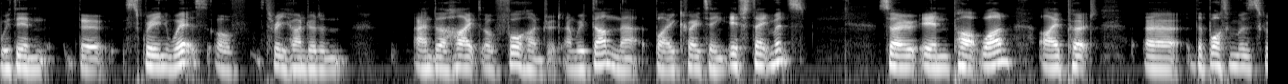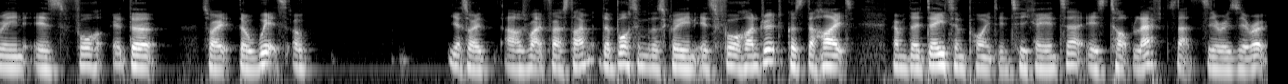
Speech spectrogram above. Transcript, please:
within the screen width of 300 and, and the height of 400 and we've done that by creating if statements. So in part one I put uh, the bottom of the screen is for the sorry, the width of yeah, sorry, I was right first time. The bottom of the screen is 400 because the height, remember the datum point in tkinter is top left, so that's 0, 0.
